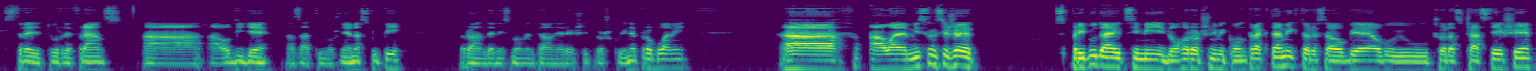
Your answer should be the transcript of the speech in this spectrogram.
v strede Tour de France a, a odíde a za tým už nenastúpi. Rowan Dennis momentálne rieši trošku iné problémy. A, ale myslím si, že s pribúdajúcimi dlhoročnými kontraktami, ktoré sa objavujú čoraz častejšie,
